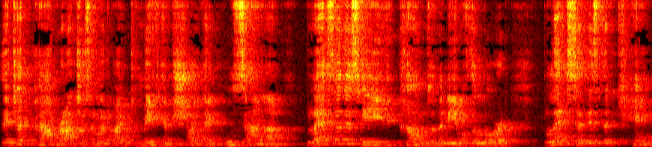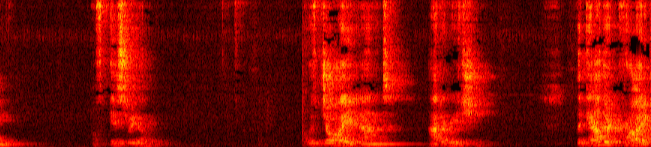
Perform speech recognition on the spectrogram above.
They took palm branches and went out to meet him, shouting, Hosanna! Blessed is he who comes in the name of the Lord. Blessed is the King of Israel with joy and adoration. The gathered crowd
